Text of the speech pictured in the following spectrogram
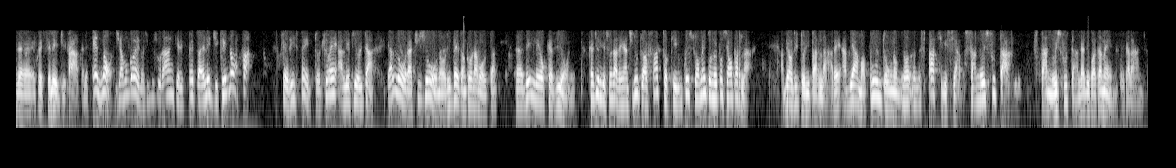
le, queste leggi, fatele. E no, diciamo, un governo si misura anche rispetto alle leggi che non fa cioè rispetto cioè alle priorità. E allora ci sono, ripeto ancora una volta, eh, delle occasioni, occasioni che sono date innanzitutto al fatto che in questo momento noi possiamo parlare. Abbiamo diritto di parlare, abbiamo appunto uno, uno, spazi che siamo, stanno a sfruttarli, stanno sfruttarli adeguatamente, Carangelo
